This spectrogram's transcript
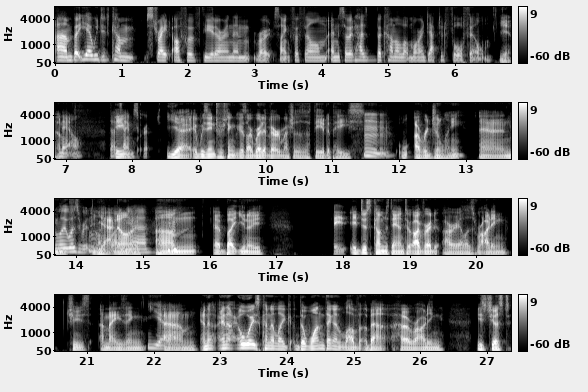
Um, but yeah, we did come straight off of theatre and then wrote something for film. And so it has become a lot more adapted for film yeah, now, that same script. Yeah. It was interesting because I read it very much as a theater piece Mm. originally, and Well, it was written like yeah, one, no, yeah. um, uh, but you know, it it just comes down to I've read Ariella's writing. She's amazing. Yeah. Um, and I- and I always kind of like the one thing I love about her writing is just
